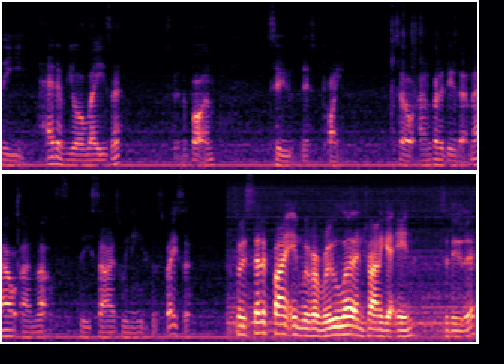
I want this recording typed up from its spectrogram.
the head of your laser just at the bottom to this point. So I'm going to do that now and that's the size we need for the spacer. So instead of fighting with a ruler and trying to get in, to do this.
